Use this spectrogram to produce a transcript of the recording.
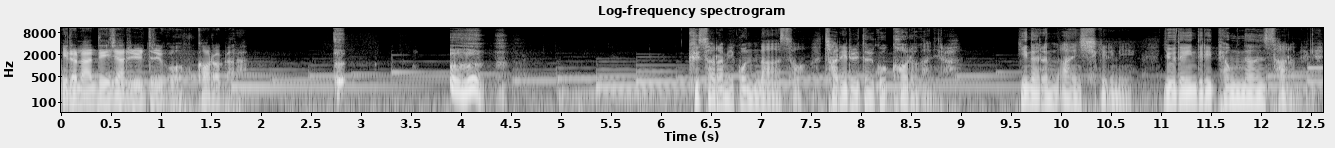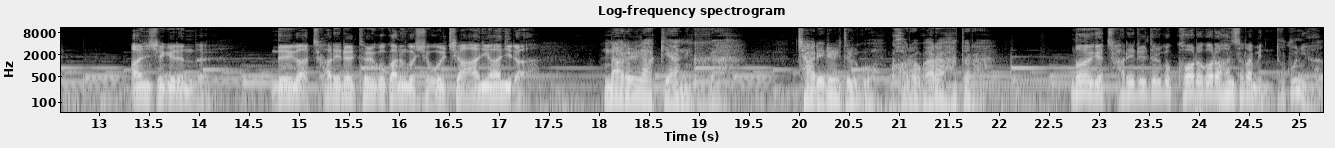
일어나 네 자리를 들고 걸어가라. 그 사람이 곧 나아서 자리를 들고 걸어가니라. 이날은 안식일이니 유대인들이 병 나은 사람에게 안식일인데 네가 자리를 들고 가는 것이 옳지 아니하니라. 나를 낫게 한 그가 자리를 들고 걸어가라 하더라. 너에게 자리를 들고 걸어가라 한 사람이 누구냐?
